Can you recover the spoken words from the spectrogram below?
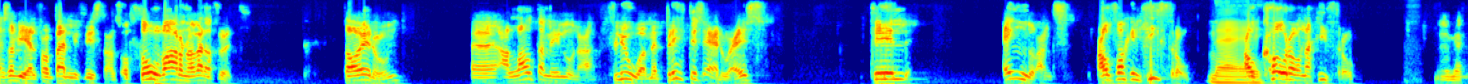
þessa vél frá Berlín til Íslands og þó var hún að verða full. Þá er hún uh, að láta mig núna fljúa með British Airways til Englands á fucking Heathrow, Nei á Corona Heathrow Einmitt.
